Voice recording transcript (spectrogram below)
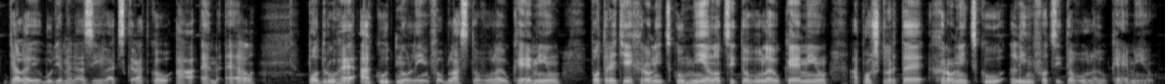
ďalej ju budeme nazývať skratkou AML, po druhé akútnu lymfoblastovú leukémiu, po tretie chronickú mielocitovú leukémiu a po štvrté chronickú lymfocitovú leukémiu.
